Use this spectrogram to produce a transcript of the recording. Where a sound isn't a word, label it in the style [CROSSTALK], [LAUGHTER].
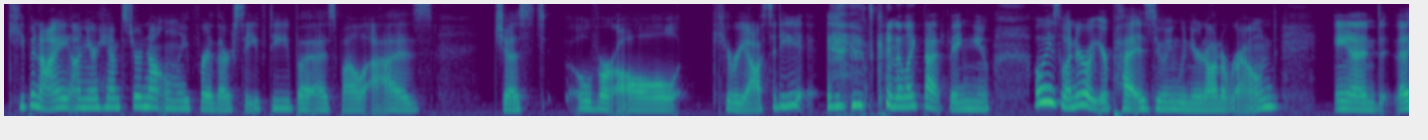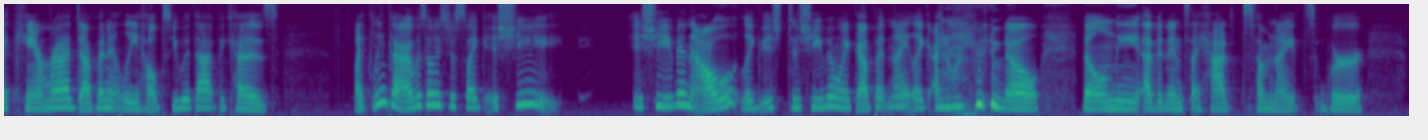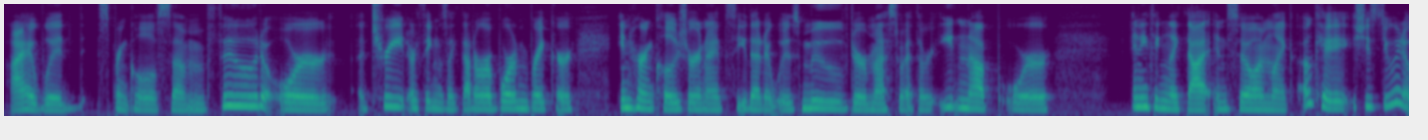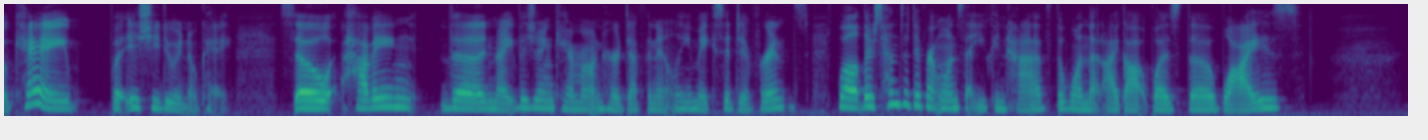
keep an eye on your hamster not only for their safety but as well as just overall curiosity [LAUGHS] it's kind of like that thing you always wonder what your pet is doing when you're not around and the camera definitely helps you with that because like Linka, I was always just like, is she is she even out? Like, is, does she even wake up at night? Like, [LAUGHS] I don't even know. The only evidence I had some nights were I would sprinkle some food or a treat or things like that, or a boredom breaker in her enclosure, and I'd see that it was moved or messed with or eaten up or anything like that. And so I'm like, okay, she's doing okay, but is she doing okay? So having the night vision camera on her definitely makes a difference. Well, there's tons of different ones that you can have. The one that I got was the Wyze.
